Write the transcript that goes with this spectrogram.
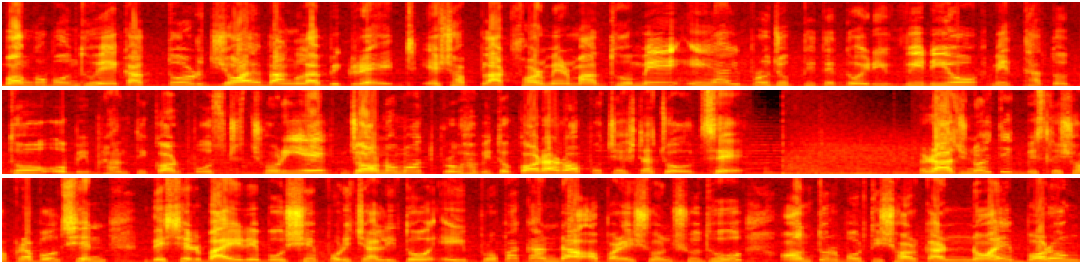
বঙ্গবন্ধু একাত্তর জয় বাংলা ব্রিগেড। এসব প্ল্যাটফর্মের মাধ্যমে এআই প্রযুক্তিতে তৈরি ভিডিও, মিথ্যা তথ্য ও বিভ্রান্তিকর পোস্ট ছড়িয়ে জনমত প্রভাবিত করার অপচেষ্টা চলছে। রাজনৈতিক বিশ্লেষকরা বলছেন, দেশের বাইরে বসে পরিচালিত এই প্রোপাকাণ্ডা অপারেশন শুধু অন্তর্বর্তী সরকার নয়, বরং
